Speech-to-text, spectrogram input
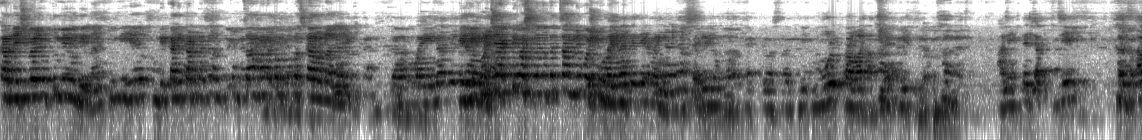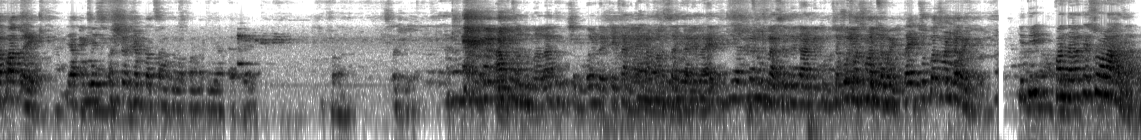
करण्याची वेळ तुम्ही येऊन दिली आणि तुम्ही हे निकाली काढता तर तुमचं आम्हाला कौतुकच करावं लागेल. महिना ते दीड हे महिना. पुढचे ऍक्टिव्ह असल्यानंतर चांगली गोष्ट. महिना ते दीड महिने. सगळे लोक ऍक्टिव्ह असतात. ही मूळ घेतले आणि त्याच्यात जे खर्च अपात्र आहे. ते आपण मी स्पष्ट शब्दात सांगतो लोकांना तुम्ही स्पष्ट सांगा. आमचं तुम्हाला शंभर टक्के चांगल्या कामाला सहकार्य राहील चूक असेल तर आम्ही तुमच्या चुकच म्हणलं पाहिजे. नाही चुकच म्हणलं पाहिजे. किती? पंधरा ते सोळा हजार.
